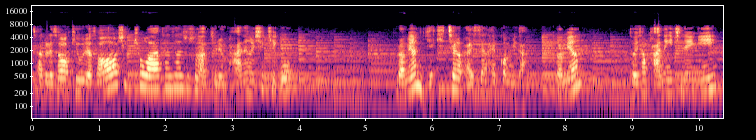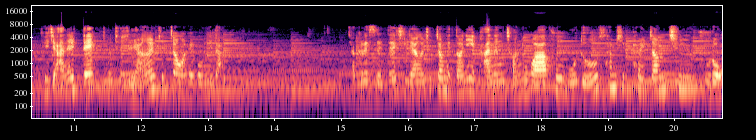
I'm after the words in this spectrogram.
자, 그래서 기울여서 식초와 탄산수소 나트륨 반응을 시키고 그러면 이제 기체가 발생할 겁니다. 그러면 더 이상 반응이 진행이 되지 않을 때 전체 질량을 측정을 해봅니다. 자, 그랬을 때 질량을 측정했더니 반응 전과 후 모두 38.79로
